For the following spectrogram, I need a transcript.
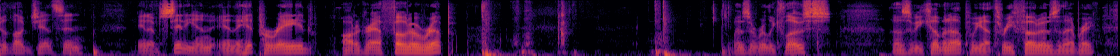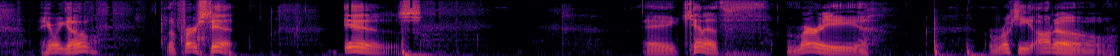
Good luck, Jensen, in Obsidian in the Hit Parade autograph photo rip. Those are really close. Those will be coming up. We got three photos in that break. Here we go. The first hit is a Kenneth Murray rookie auto.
